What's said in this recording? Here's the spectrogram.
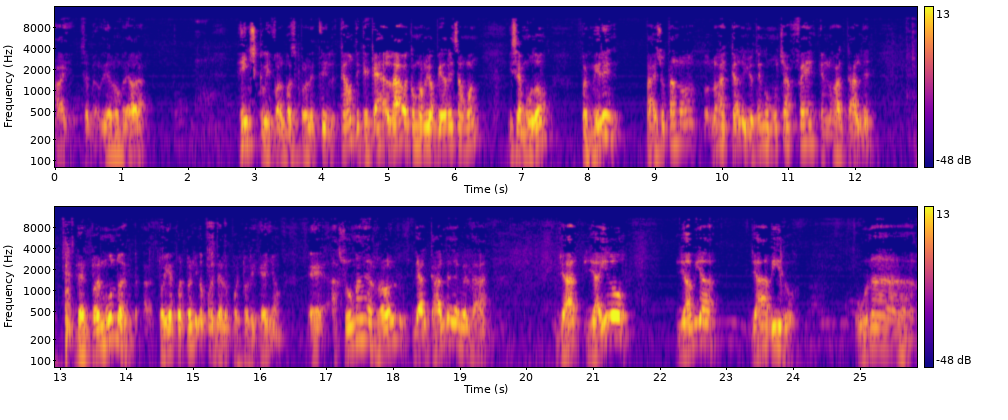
ay, se me olvidó el nombre ahora, Hinchcliffe, algo así por el estilo, County, que queda al lado, es como Río Piedra y San Juan, y se mudó. Pues miren, para eso están los, los alcaldes, yo tengo mucha fe en los alcaldes de todo el mundo, estoy en Puerto Rico, pues de los puertorriqueños, eh, asuman el rol de alcalde de verdad ya, ya ha ido, ya había, ya ha habido una,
